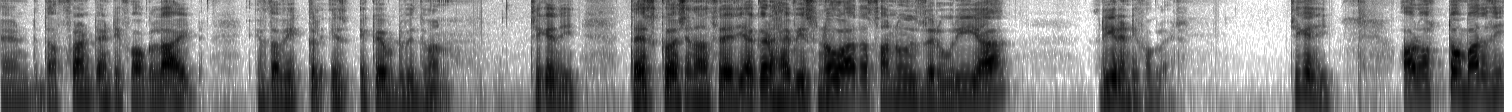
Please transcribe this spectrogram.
and the front anti fog light if the vehicle is equipped with one ਠੀਕ ਹੈ ਜੀ? ਤਾਂ ਇਸ ਕੁਐਸਚਨ ਦਾ ਆਨਸਰ ਹੈ ਜੀ, ਅਗਰ ਹੈਵੀ ਸਨੋ ਆ ਤਾਂ ਸਾਨੂੰ ਜ਼ਰੂਰੀ ਆ ਰੀਅਰ ਐਂਟੀ ਫੌਗ ਲਾਈਟ ਠੀਕ ਹੈ ਜੀ? ਔਰ ਉਸ ਤੋਂ ਬਾਅਦ ਅਸੀਂ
